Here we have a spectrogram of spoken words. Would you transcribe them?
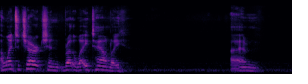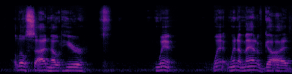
I went to church and Brother Wade Townley, um, a little side note here when when when a man of God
